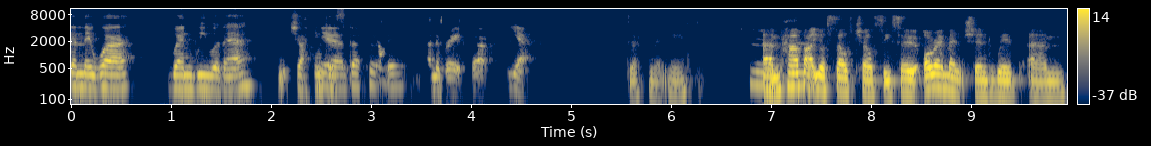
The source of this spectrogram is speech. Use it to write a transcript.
than they were when we were there, which I think yeah, is definitely celebrate. But yeah, definitely. Mm-hmm. Um, how about yourself, Chelsea? So Ore mentioned with, um,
